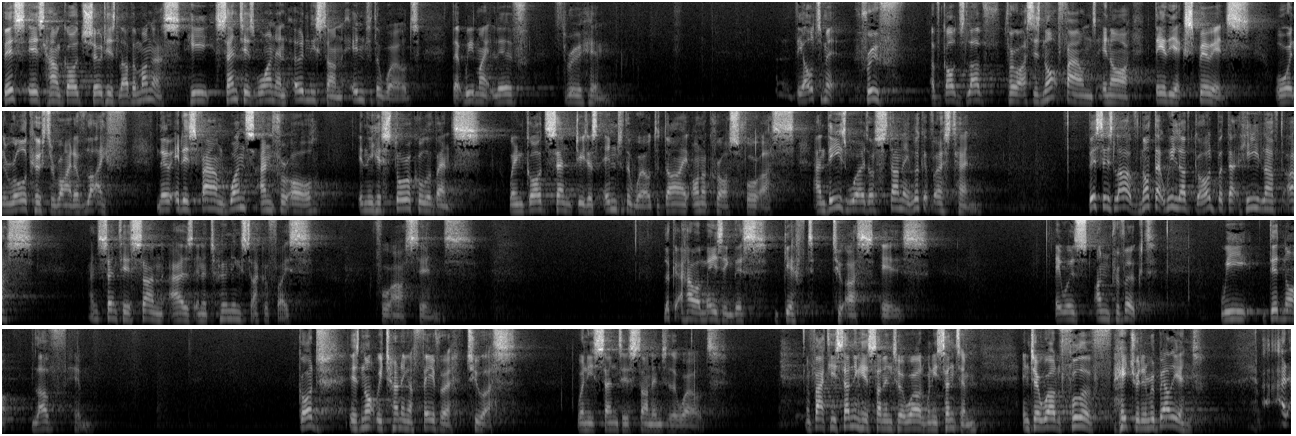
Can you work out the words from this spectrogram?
This is how God showed his love among us. He sent his one and only Son into the world that we might live through him. The ultimate proof of God's love for us is not found in our daily experience or in the roller coaster ride of life. No, it is found once and for all in the historical events when God sent Jesus into the world to die on a cross for us. And these words are stunning. Look at verse 10. This is love, not that we loved God, but that He loved us and sent His Son as an atoning sacrifice for our sins. Look at how amazing this gift to us is. It was unprovoked. We did not love Him. God is not returning a favor to us when he sends his son into the world. In fact, he's sending his son into a world when he sent him into a world full of hatred and rebellion.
